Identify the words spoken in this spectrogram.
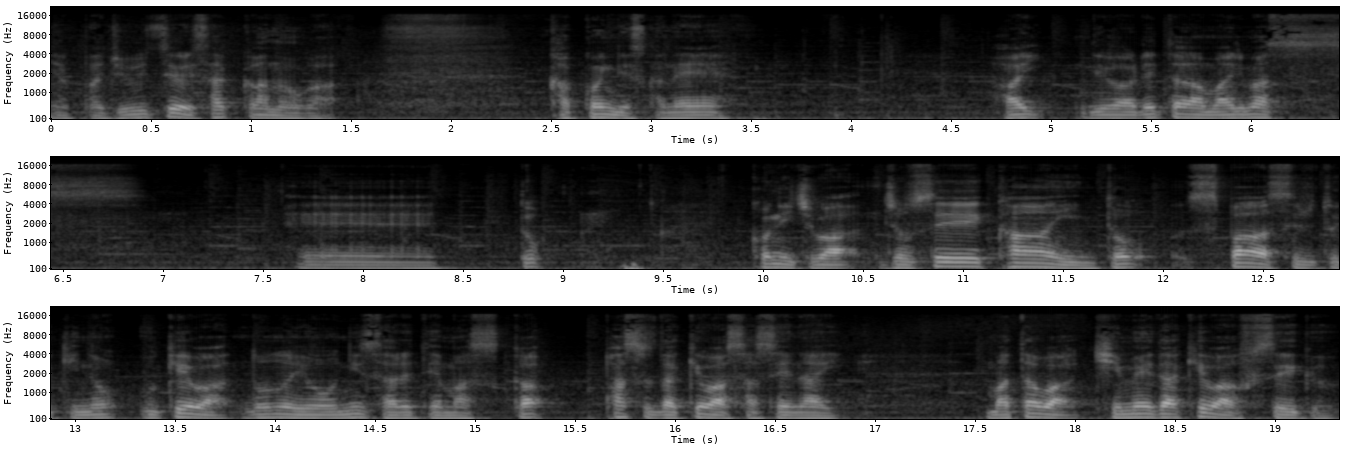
やっぱ充実よりサッカーの方がかっこいいんですかね。はい。ではレター参ります。えー、っとこんにちは。女性会員とスパーする時の受けはどのようにされてますか？パスだけはさせない。または決めだけは防ぐ。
